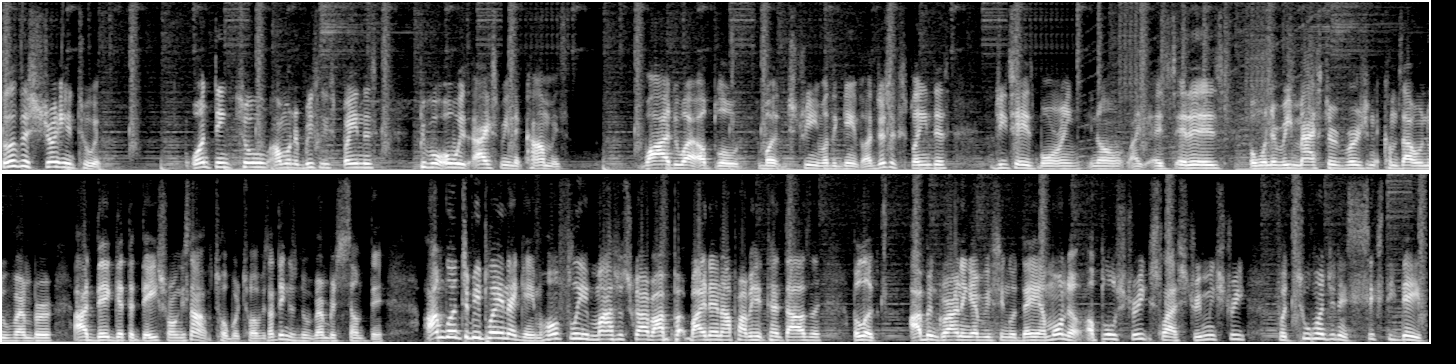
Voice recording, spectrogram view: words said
So let's get straight into it. One thing too, I want to briefly explain this. People always ask me in the comments, why do I upload but stream other games? I just explained this. GTA is boring, you know, like it's, it is. But when the remastered version comes out in November, I did get the date wrong. It's not October 12th. I think it's November something. I'm going to be playing that game. Hopefully, my subscriber I, by then I'll probably hit 10,000. But look, I've been grinding every single day. I'm on the upload streak slash streaming streak for 260 days.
